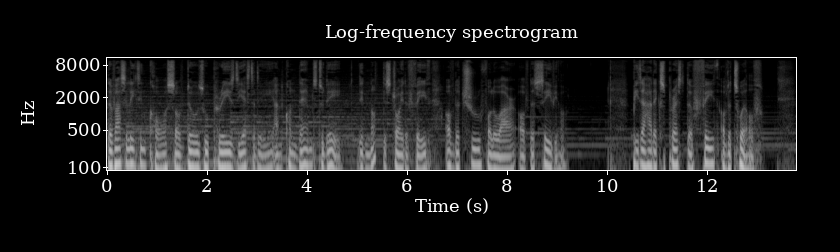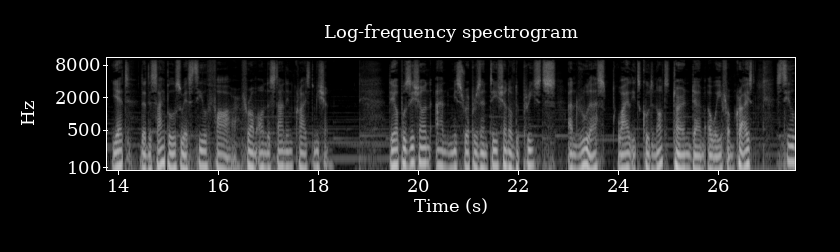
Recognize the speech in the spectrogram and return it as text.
The vacillating course of those who praised yesterday and condemned today did not destroy the faith of the true follower of the Savior. Peter had expressed the faith of the twelve, yet the disciples were still far from understanding Christ's mission. The opposition and misrepresentation of the priests and rulers, while it could not turn them away from Christ, still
